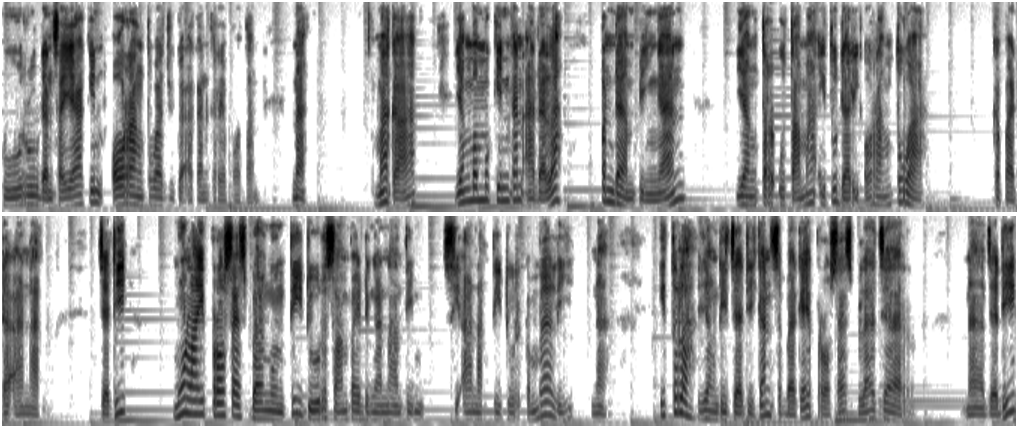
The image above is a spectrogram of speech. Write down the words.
guru dan saya yakin orang tua juga akan kerepotan. Nah, maka yang memungkinkan adalah pendampingan yang terutama itu dari orang tua kepada anak. Jadi mulai proses bangun tidur sampai dengan nanti si anak tidur kembali. Nah, itulah yang dijadikan sebagai proses belajar. Nah, jadi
